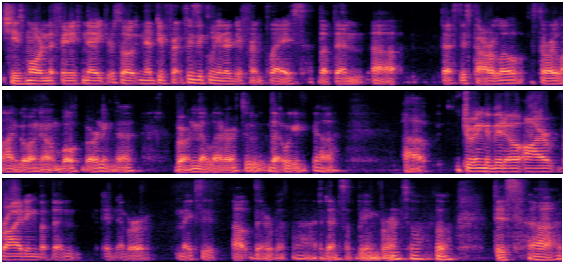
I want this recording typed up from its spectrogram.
she's more in the finnish nature so in a different physically in a different place but then uh, there's this parallel storyline going on both burning the burning the letter to that we uh, during the video are writing but then it never makes it out there, but uh, it ends up being burned. So, so this uh,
